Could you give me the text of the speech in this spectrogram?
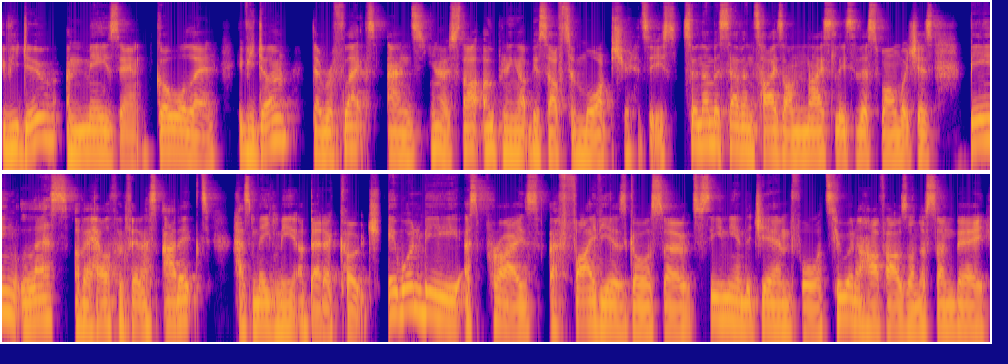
If you do, amazing. Go all in. If you don't, then reflect and, you know, start opening up yourself to more opportunities. So number seven ties on nicely to this one, which is being less of a health and fitness addict has made me a better coach. It wouldn't be a surprise uh, five years ago or so to see me in the gym for two and a half hours on a Sunday,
